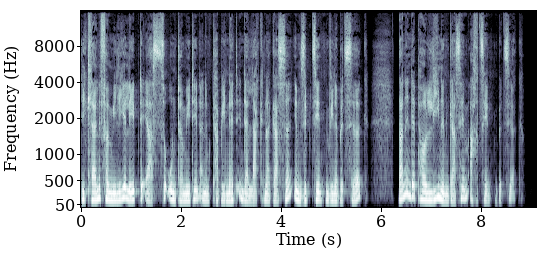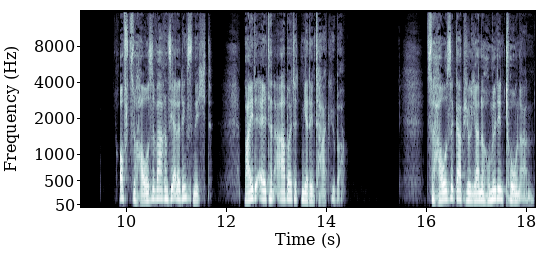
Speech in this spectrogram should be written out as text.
Die kleine Familie lebte erst zur Untermiete in einem Kabinett in der Lacknergasse im 17. Wiener Bezirk, dann in der Paulinengasse im 18. Bezirk. Oft zu Hause waren sie allerdings nicht. Beide Eltern arbeiteten ja den Tag über. Zu Hause gab Juliane Hummel den Ton an.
